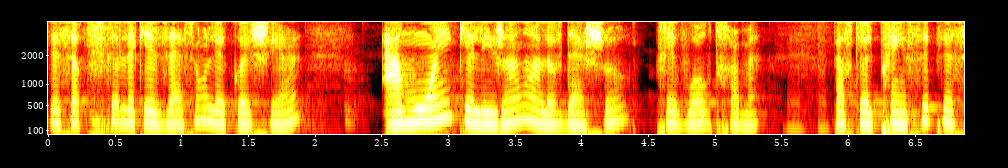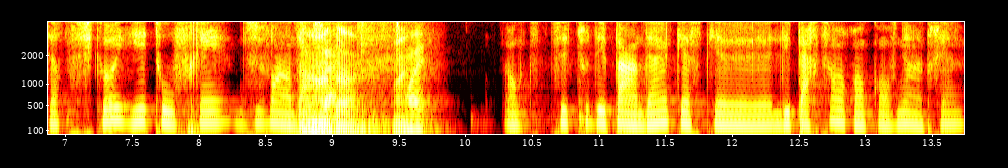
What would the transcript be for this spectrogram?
le certificat de localisation, le cas échéant à moins que les gens dans l'offre d'achat prévoient autrement. Parce que le principe, le certificat, il est aux frais du vendeur. Du vendeur Donc, c'est tout dépendant qu'est-ce que les parties auront convenu entre elles.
